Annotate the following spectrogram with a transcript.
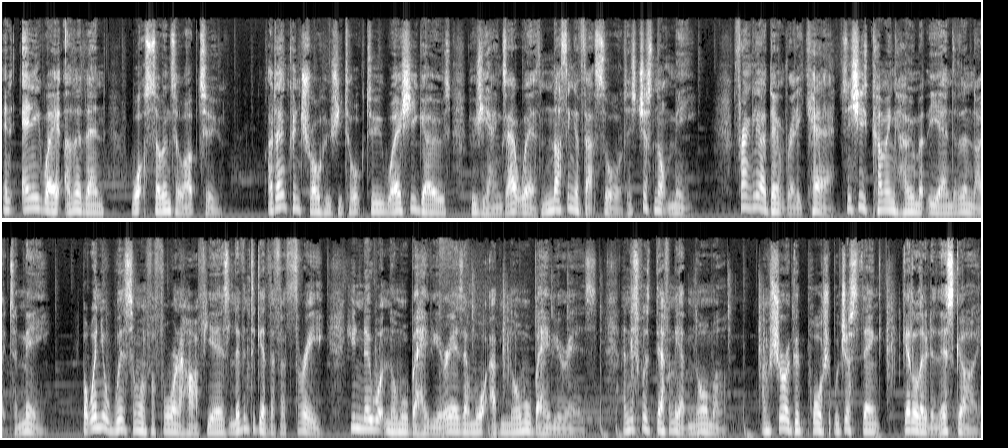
in any way other than what's so and so up to. I don't control who she talks to, where she goes, who she hangs out with, nothing of that sort, it's just not me. Frankly, I don't really care, since she's coming home at the end of the night to me. But when you're with someone for four and a half years, living together for three, you know what normal behaviour is and what abnormal behaviour is. And this was definitely abnormal. I'm sure a good portion will just think, get a load of this guy,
